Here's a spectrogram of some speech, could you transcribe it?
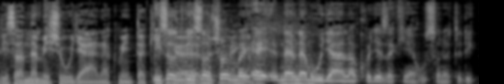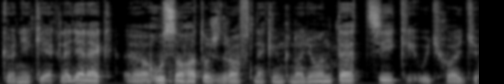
Viszont Így. nem is úgy állnak, mint akik... Viszont, viszont so, meg... nem, nem úgy állnak, hogy ezek ilyen 25. környékiek legyenek. A 26-os draft nekünk nagyon tetszik, úgyhogy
